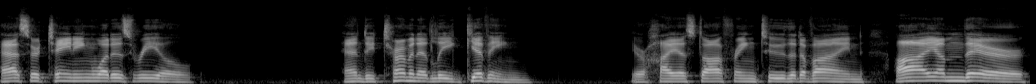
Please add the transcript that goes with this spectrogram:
ascertaining what is real and determinedly giving your highest offering to the divine, I am there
